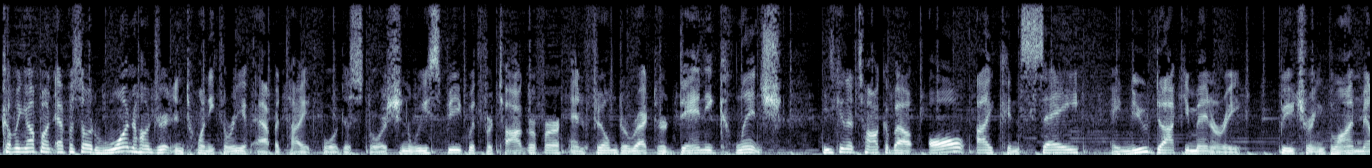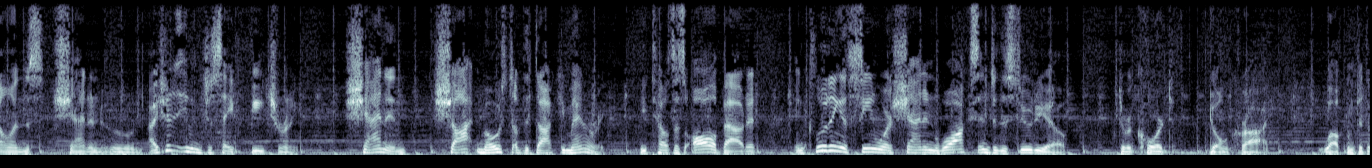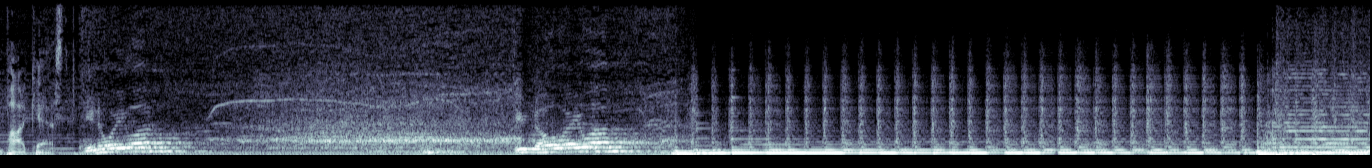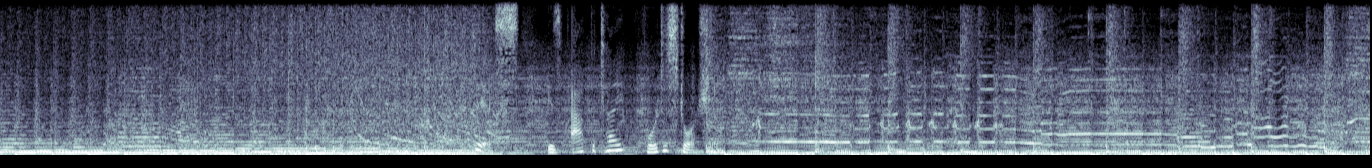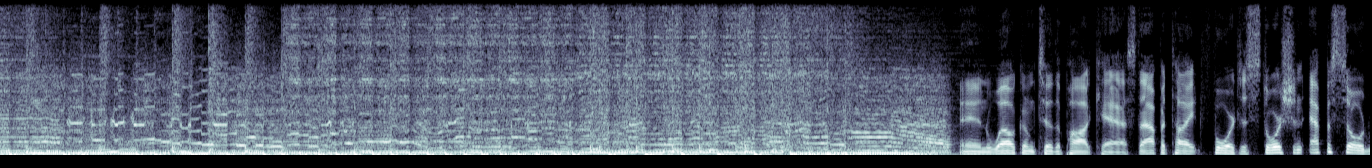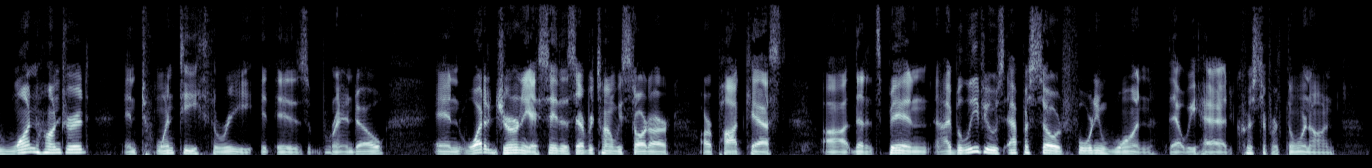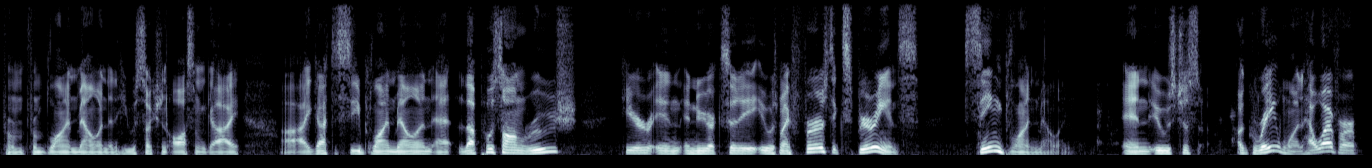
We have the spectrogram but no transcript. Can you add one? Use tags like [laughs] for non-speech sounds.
Coming up on episode 123 of Appetite for Distortion, we speak with photographer and film director Danny Clinch. He's going to talk about All I Can Say, a new documentary featuring Blind Melon's Shannon Hoon. I shouldn't even just say featuring. Shannon shot most of the documentary. He tells us all about it, including a scene where Shannon walks into the studio to record Don't Cry. Welcome to the podcast. Do you know where you are? Do you know where you are? This is Appetite for Distortion. Welcome to the podcast, Appetite for Distortion, episode 123. It is Brando. And what a journey. I say this every time we start our, our podcast uh, that it's been. I believe it was episode 41 that we had Christopher Thorn on from, from Blind Melon, and he was such an awesome guy. Uh, I got to see Blind Melon at Le Poisson Rouge here in, in New York City. It was my first experience seeing Blind Melon and it was just a great one. However,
